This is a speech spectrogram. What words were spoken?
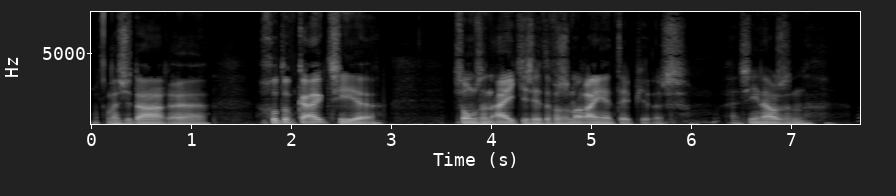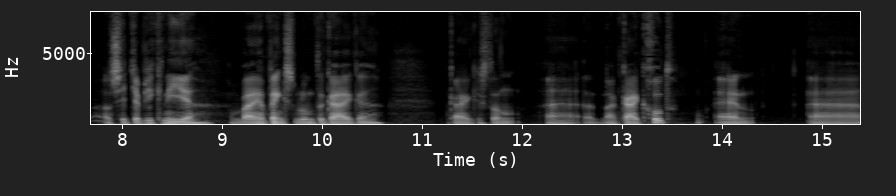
En als je daar goed op kijkt, zie je soms een eitje zitten van zo'n oranje tipje. Dus zie je nou eens een als zit je op je knieën bij een pinksterbloem te kijken, kijk eens dan, uh, nou kijk goed. En uh,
